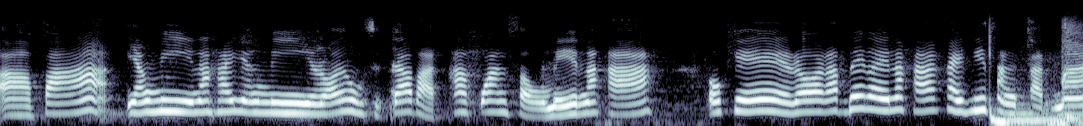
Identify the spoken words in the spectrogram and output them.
อ่าฟ้ายังมีนะคะยังมี 169 บาทผ้ากว้าง 2 เมตรนะคะ โอเค รอรับได้เลยนะคะ ใครที่สั่งตัดมา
